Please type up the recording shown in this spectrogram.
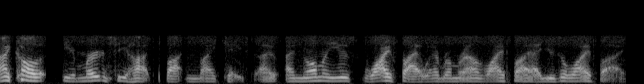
I call it the emergency hotspot in my case. I, I normally use Wi-Fi whenever I'm around Wi-Fi. I use a Wi-Fi,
